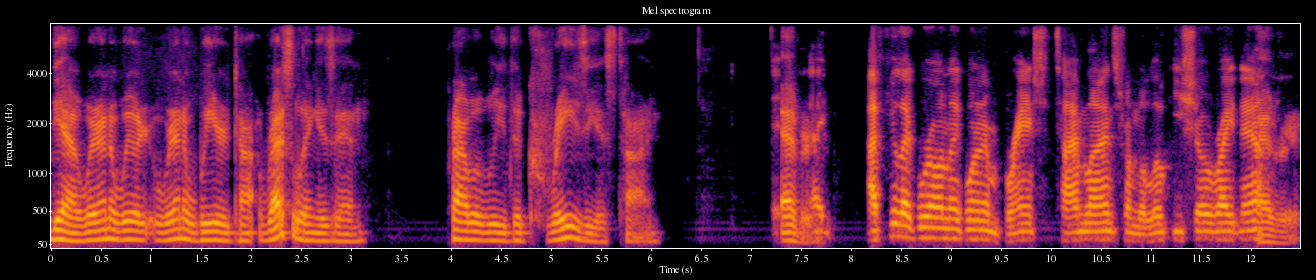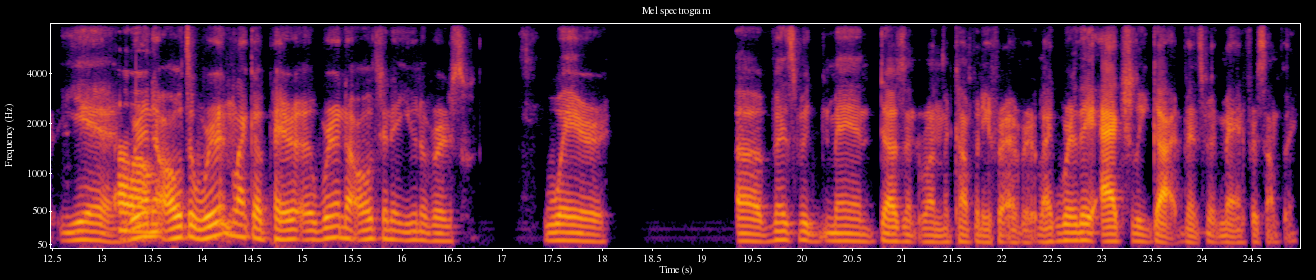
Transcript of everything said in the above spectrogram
Yeah, we're in a weird we're in a weird time. Wrestling is in probably the craziest time ever. I, I feel like we're on like one of them branched timelines from the Loki show right now. ever. Yeah, we're in Um, the alter. We're in like a pair. Uh, we're in the alternate universe where uh Vince McMahon doesn't run the company forever. Like where they actually got Vince McMahon for something.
